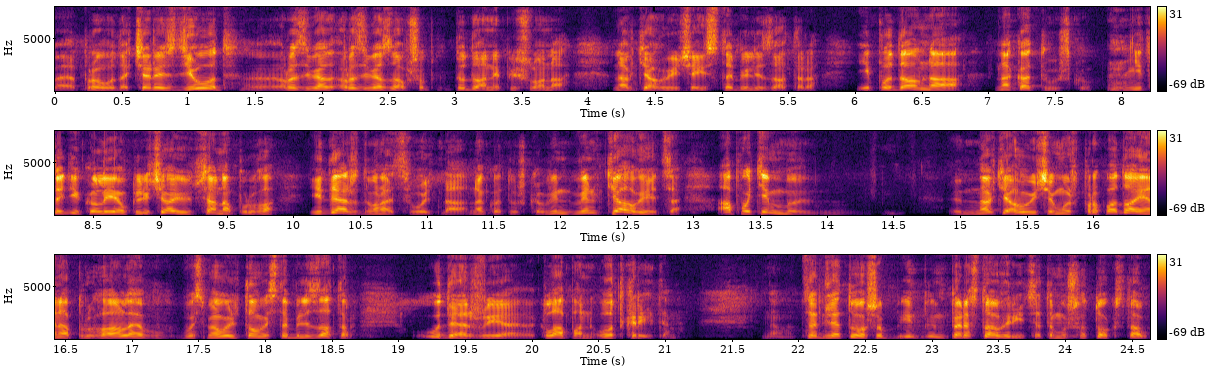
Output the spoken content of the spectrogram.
е, провода, через діод е, розв'язав, щоб туди не пішло на, на втягуюче із стабілізатора, і подав на, на катушку. І тоді, коли я включаю, вся напруга іде ж 12 вольт на, на катушку, він, він втягується, а потім е, на втягуючому ж пропадає напруга, але 8-вольтовий стабілізатор удержує клапан відкритим. Ну, Це для того, щоб він, перестав грітися, тому що ток став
